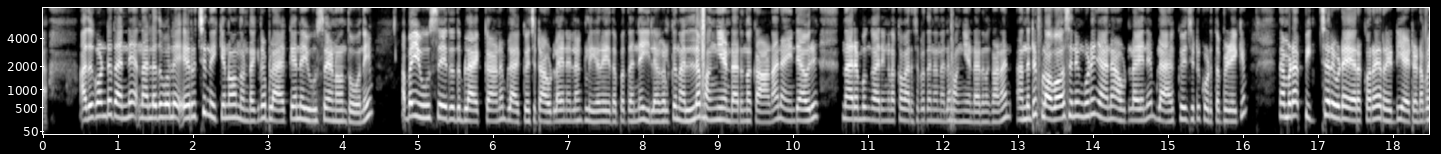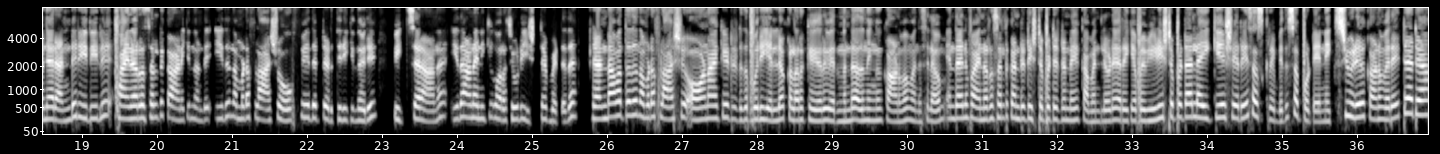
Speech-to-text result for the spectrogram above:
അതുകൊണ്ട് തന്നെ നല്ലതുപോലെ എറിച്ച് നിൽക്കണമെന്നുണ്ടെങ്കിൽ ബ്ലാക്ക് തന്നെ യൂസ് ചെയ്യണമെന്ന് തോന്നി. അപ്പോൾ യൂസ് ചെയ്തത് ബ്ലാക്ക് ആണ്. ബ്ലാക്ക് വെച്ചിട്ട് ഔട്ട്ലൈൻ എല്ലാം ക്ലിയർ ചെയ്തപ്പോൾ തന്നെ ഇലകൾക്ക് നല്ല ഭംഗിയുണ്ടായിരുന്നു കാണാൻ. അതിന്റെ ആ ഒരു നരമ്പും കാര്യങ്ങളൊക്കെ വരച്ചപ്പോൾ തന്നെ നല്ല ഭംഗിയുണ്ടായിരുന്നു കാണാൻ. എന്നിട്ട് ഫ്ലവേഴ്സിനും കൂടി ഞാൻ ഔട്ട്ലൈന് ബ്ലാക്ക് വെച്ചിട്ട് കൊടുത്തപ്പോഴേക്കും നമ്മുടെ പിക്ചർ ഇവിടെ ഏറെക്കുറെ റെഡി ആയിട്ടുണ്ട്. അപ്പോൾ ഞാൻ രണ്ട് രീതിയിൽ ഫൈനൽ റിസൾട്ട് കാണിക്കുന്നുണ്ട്. ഇത് നമ്മുടെ ഫ്ലാഷ് ഓഫ് ചെയ്തിട്ട് എടുത്തിരിക്കുന്ന ഒരു പിക്ചറാണ് ഇതാണ് എനിക്ക് കുറച്ചുകൂടി ഇഷ്ടപ്പെട്ടത്. രണ്ടാമത്തത് നമ്മുടെ ഫ്ലാഷ് ഓൺ ആക്കിയിട്ട് എടുത്തപ്പോൾ ഒരു യെല്ലോ കളർ കയറി വരുന്നുണ്ട്. അത് നിങ്ങൾക്ക് കാണുമ്പോൾ മനസ്സിലാവും. എന്തായാലും ഫൈനൽ റിസൾട്ട് കണ്ടിട്ട് ഇഷ്ടപ്പെട്ടിട്ടുണ്ടെങ്കിൽ കമന്റിലൂടെ അറിയിക്കുക. അപ്പോൾ വീഡിയോ ഇഷ്ടപ്പെട്ടാൽ ലൈക്ക് ചെയ്യുക ഷെയർ ചെയ്യുക സബ്സ്ക്രൈബ് ചെയ്ത് സപ്പോർട്ട് ചെയ്യാം നെക്സ്റ്റ് വീഡിയോയിൽ കാണും വരെ. ടാറ്റാ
